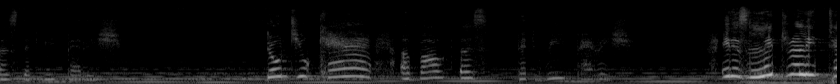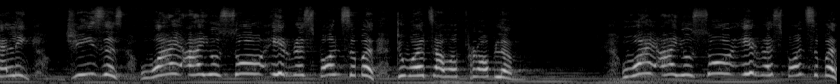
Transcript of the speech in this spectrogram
us that we perish? Don't you care about us that we perish? It is literally telling Jesus, why are you so irresponsible towards our problem? Why are you so irresponsible?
